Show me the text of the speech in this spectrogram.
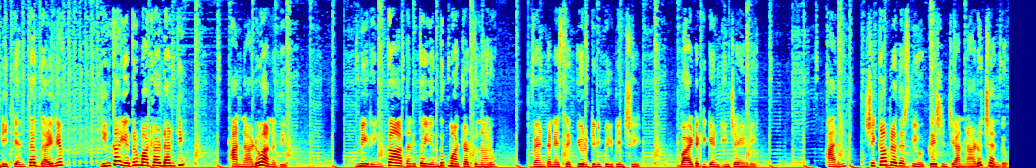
నీకెంత ధైర్యం? ఇంకా ఎదురు మాట్లాడడానికి? అన్నాడు అనుదీప్. మీరింకా అతనితో ఎందుకు మాట్లాడుతున్నారు? వెంటనే సెక్యూరిటీని పిలిపించి బయటకి గెంటించేయండి అని షికా బ్రదర్స్ని ఉద్దేశించి అన్నాడు చందు.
